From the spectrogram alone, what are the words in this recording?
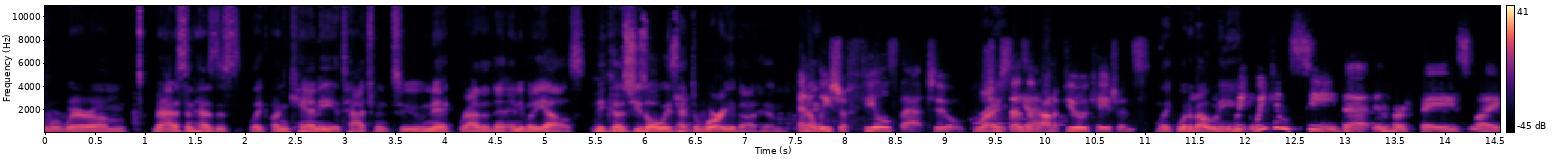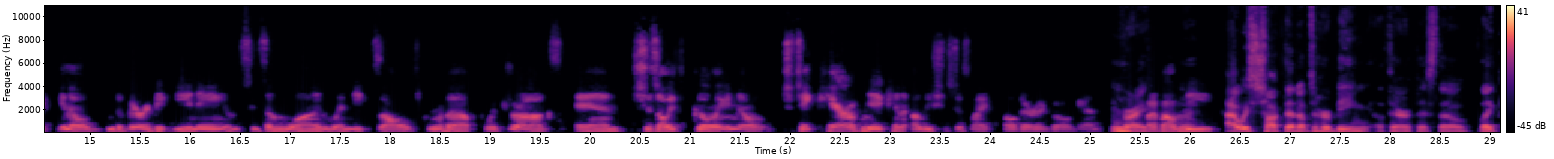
or where um Madison has this like uncanny attachment to Nick rather than anybody else because she's always had to worry about him. And? Alicia feels that too. Right. She Right. says it on a few occasions. like, what about Oh, me? We, we can see that in her face, like, you know, the very beginning in season one when Nick's all screwed up with drugs and she's always going, you know, take care of Nick and Alicia's just like, oh, there you go again. Right. What about right. me? I always chalk that up to her being a therapist, though. Like,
